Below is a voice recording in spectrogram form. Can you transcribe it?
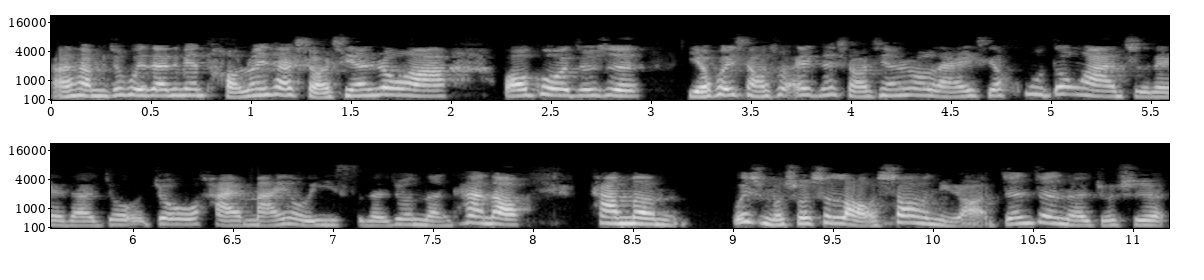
然后他们就会在那边讨论一下小鲜肉啊，包括就是也会想说，哎跟小鲜肉来一些互动啊之类的，就就还蛮有意思的，就能看到他们。为什么说是老少女啊？真正的就是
